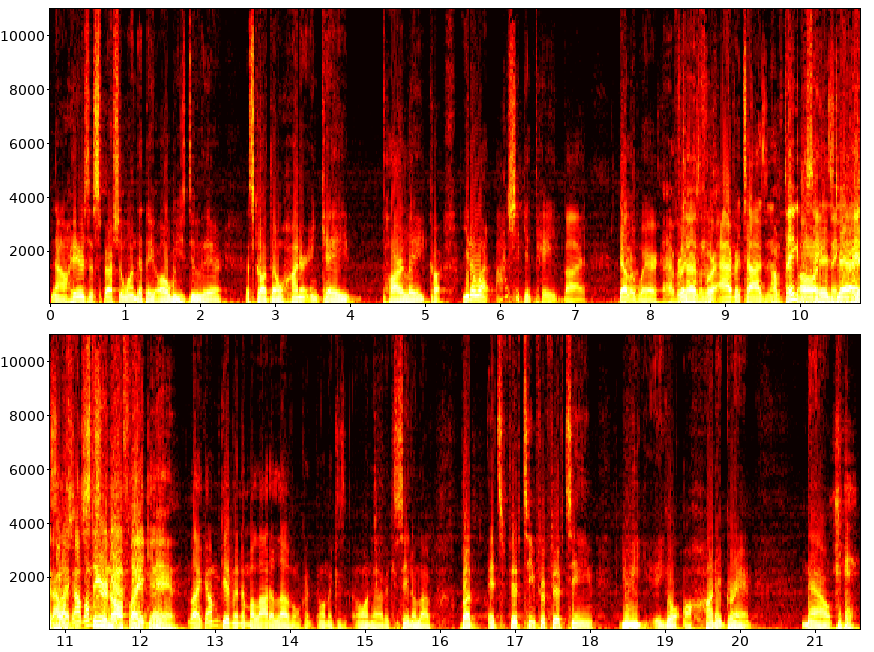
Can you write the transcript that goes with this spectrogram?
Now here's a special one that they always do there. It's called the 100k parlay card. You know what? I should get paid by Delaware for- Advertising for, us? advertising. I'm thinking the all same this thing. jazz. Man, I was Like, I'm, I'm staring off like, thinking, man. like I'm giving them a lot of love on on the on uh, the casino love, but it's 15 for 15. You, you go 100 grand. Now,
